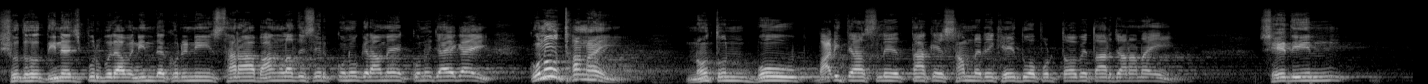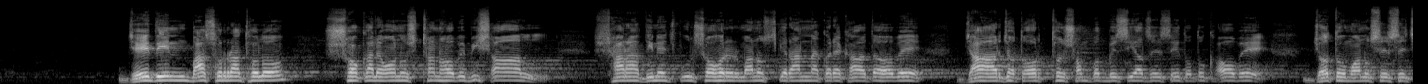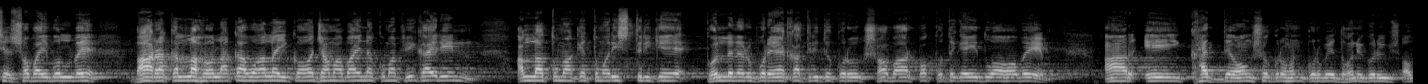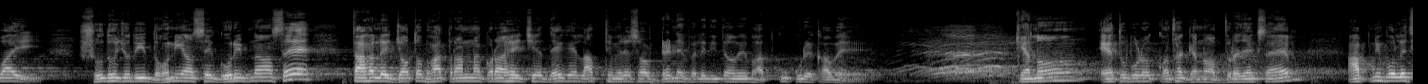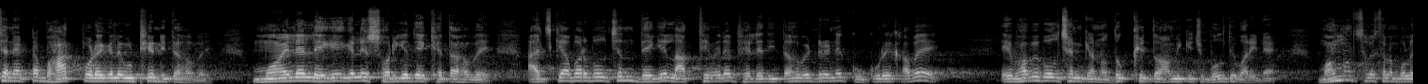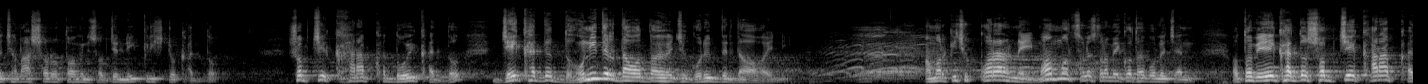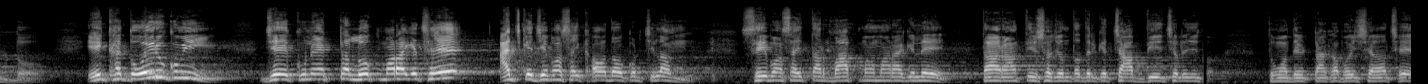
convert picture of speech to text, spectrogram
শুধু দিনাজপুর বলে আমি নিন্দা করিনি, সারা বাংলাদেশের কোনো গ্রামে, কোনো জায়গায়, কোনো থানায় নতুন বউ বাড়িতে আসলে তাকে সামনে রেখে দোয়া পড়তে হবে, তার জানা নাই। সেদিন, যেদিন বাসর রাত হলো সকালে অনুষ্ঠান হবে বিশাল। সারা দিনাজপুর শহরের মানুষকে রান্না করে খাওয়াতে হবে। যার যত অর্থ সম্পদ বেশি আছে, সে তত খাওয়াবে। যত মানুষ এসেছে, সবাই বলবে, বারাকাল্লাহ লাকা ওয়ালাই ক বাইনা কুমা ফিকাইরিন আল্লাহ তোমাকে, তোমার স্ত্রীকে কল্যাণের উপরে একাত্রিত করুক, সবার পক্ষ থেকে এই দোয়া হবে। আর এই খাদ্যে অংশগ্রহণ করবে ধনী গরিব সবাই। শুধু যদি ধনী আসে, গরিব না আসে তাহলে যত ভাত রান্না করা হয়েছে, দেখে লাথি মেরে সব ড্রেনে ফেলে দিতে হবে, ভাত কুকুরে খাবে। কেন? এত বড় কথা কেন, আব্দুর রাজাক সাহেব? আপনি বলেছেন একটা ভাত পড়ে গেলে উঠিয়ে নিতে হবে। ময়লা লেগে গেলে সরিয়ে দিয়ে খেতে হবে। আজকে আবার বলছেন, দেখে লাথি মেরে ফেলে দিতে হবে ড্রেনে, কুকুরে খাবে? এভাবে বলছেন কেন? দুঃখিত, আমি কিছু বলতে পারি না। মোহাম্মদ সাল্লাহ সাল্লাম বলেছেন আশারত আমিন সবচেয়ে নিকৃষ্ট খাদ্য। সবচেয়ে খারাপ খাদ্য ওই খাদ্য, যেই খাদ্যে ধনীদের দাওয়াত দেওয়া হয়েছে, গরিবদের দেওয়া হয়নি। আমার কিছু করার নেই। মোহাম্মদ সাল্লাম এই কথা বলেছেন। তবে এই খাদ্য সবচেয়ে খারাপ খাদ্য। এই খাদ্য ওই রকমই যে কোনো একটা লোক মারা গেছে, আজকে যে বাসায় খাওয়া দাওয়া করছিলাম, সেই বাসায় তার বাপ মা মারা গেলে তার আত্মীয় স্বজন তাদেরকে চাপ দিয়েছিল যে তোমাদের টাকা পয়সা আছে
